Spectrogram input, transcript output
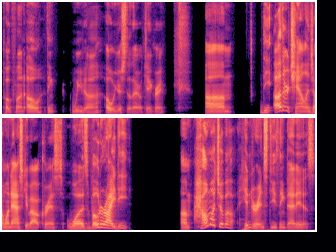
poke fun. Oh, I think we. Uh, oh, you're still there. Okay, great. Um, the other challenge I wanted to ask you about, Chris, was voter ID. Um, how much of a hindrance do you think that is?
